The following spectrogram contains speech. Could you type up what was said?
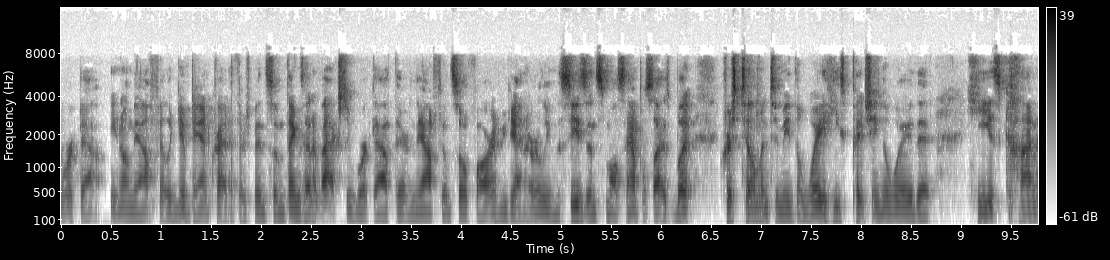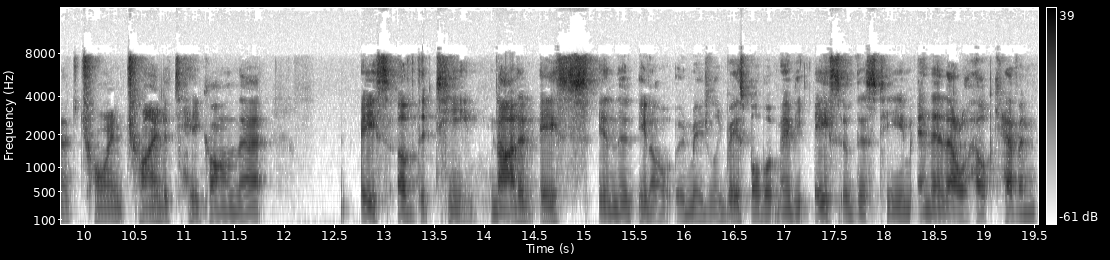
worked out, you know, in the outfield. I give Dan credit. There's been some things that have actually worked out there in the outfield so far. And again, early in the season, small sample size. But Chris Tillman, to me, the way he's pitching, the way that he is kind of trying trying to take on that ace of the team, not an ace in the you know in Major League Baseball, but maybe ace of this team, and then that'll help Kevin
